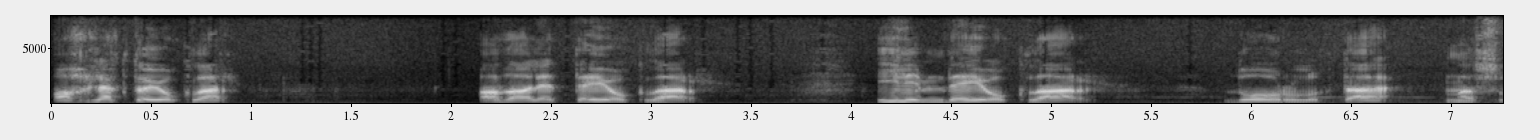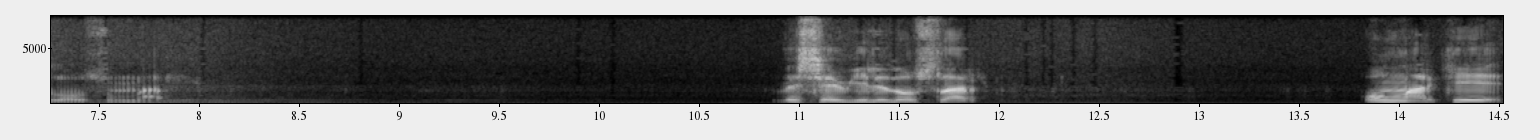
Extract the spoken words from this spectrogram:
Ahlakta yoklar, adalette yoklar, ilimde yoklar, doğrulukta nasıl olsunlar? Ve sevgili dostlar, onlar ki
